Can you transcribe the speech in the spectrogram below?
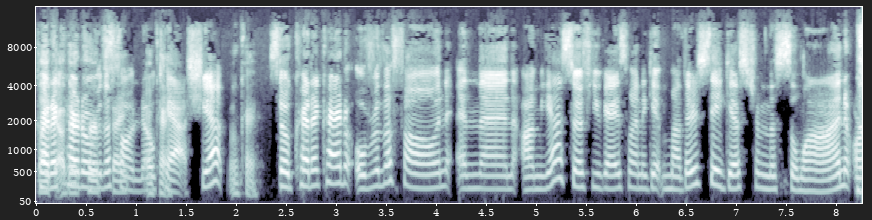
Like Credit other card over the phone, no okay. cash. Yep. Okay. So credit card over the phone, and then um yeah. So if you guys want to get Mother's Day gifts from the salon or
